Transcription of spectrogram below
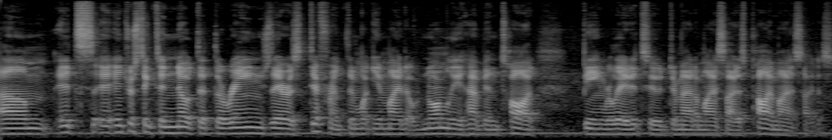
um, it's interesting to note that the range there is different than what you might have normally have been taught being related to dermatomyositis, polymyositis.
